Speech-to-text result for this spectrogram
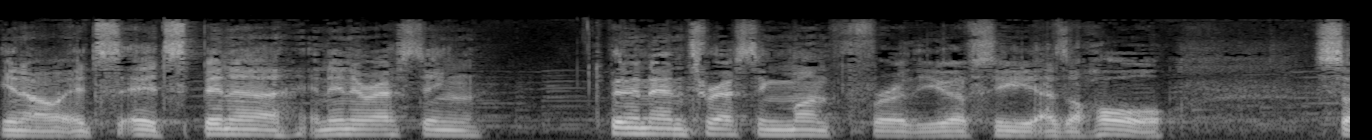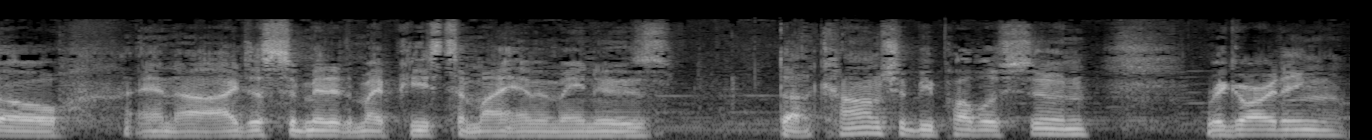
you know, it's it's been a an interesting been an interesting month for the UFC as a whole. So, and uh, I just submitted my piece to my MMA News.com. Should be published soon regarding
